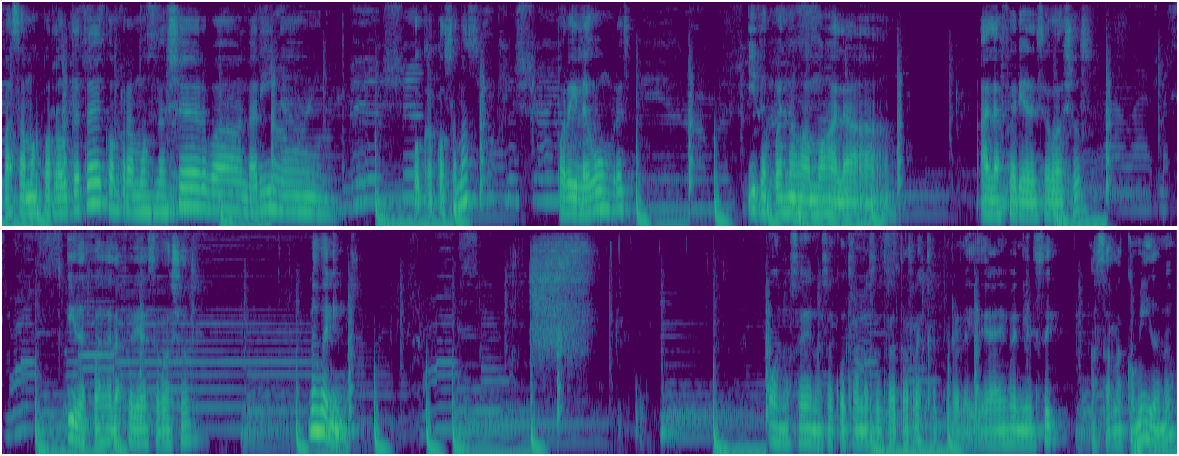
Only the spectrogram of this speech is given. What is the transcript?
Pasamos por la UTT, compramos la yerba, la harina y poca cosa más. Por ahí legumbres. Y después nos vamos a la, a la Feria de Ceballos y después de la feria de ceballos nos venimos. No sé, no secuestran los extraterrestres, pero la idea es venirse a hacer la comida, ¿no?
